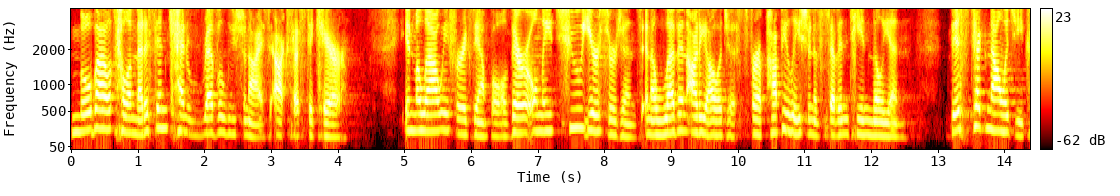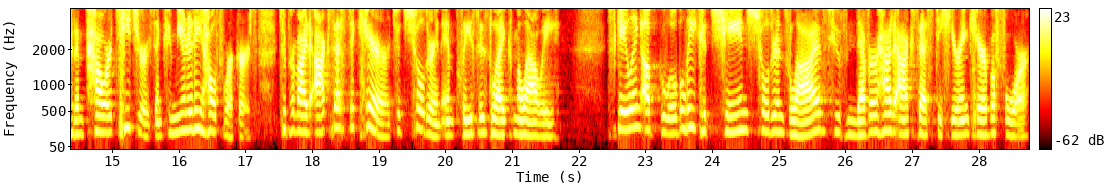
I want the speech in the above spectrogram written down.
Mobile telemedicine can revolutionize access to care. In Malawi, for example, there are only two ear surgeons and 11 audiologists for a population of 17 million. This technology could empower teachers and community health workers to provide access to care to children in places like Malawi. Scaling up globally could change children's lives who've never had access to hearing care before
